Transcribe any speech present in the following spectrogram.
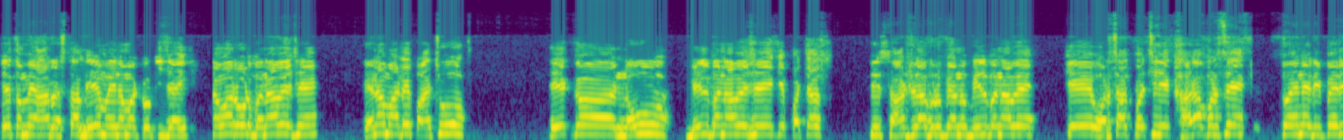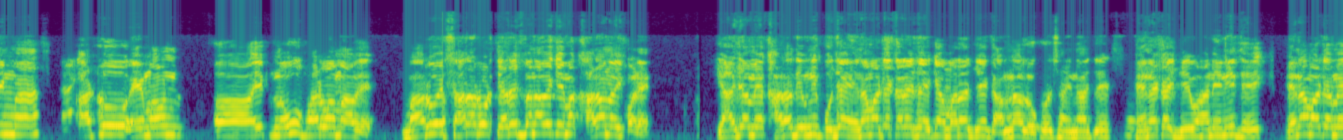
કે તમે આ રસ્તા બે મહિનામાં તૂટી જાય? નવા રોડ બનાવે છે, એના માટે પાછું એક નવું બિલ બનાવે છે કે પચાસથી સાઠ લાખ રૂપિયાનું બિલ બનાવે. કે વરસાદ પછી એ ખાડા પડશે, તો એને રિપેરિંગમાં આટલું એમાઉન્ટ એક નવું ફાળવામાં આવે. મારું સારા રોડ ત્યારે જ બનાવે કે એમાં ખાડા નહીં પડે. આજે અમે ખાડા દેવની પૂજા એના માટે કરે છે કે અમારા જે ગામના લોકો છે એના જે, એને કઈ જીવહાનિ નહીં થઈ. એના માટે અમે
